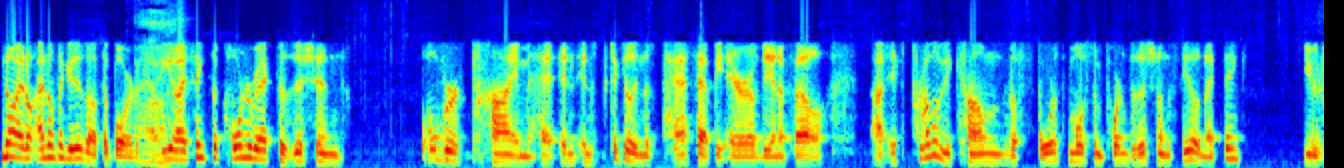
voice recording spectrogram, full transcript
No, I don't. I don't think it is off the board. Ah. You know, I think the cornerback position over time, and, and particularly in this pass happy era of the NFL, uh, it's probably become the fourth most important position on the field. And I think you'd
